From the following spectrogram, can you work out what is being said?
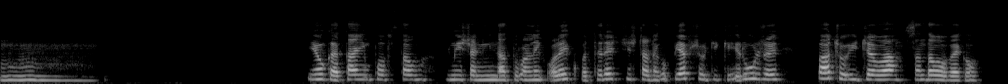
Mm. Yoga Time powstał z mieszanin naturalnych olejków eterycznych, czarnego pieprzu, dzikiej róży, paczu i drzewa sandałowego.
